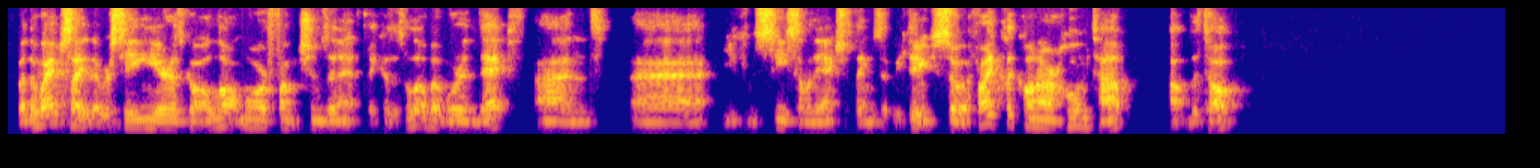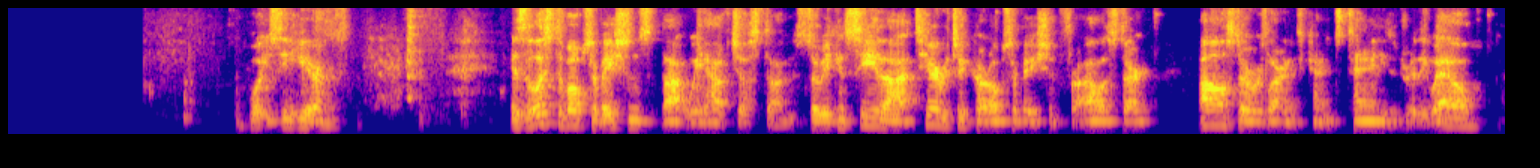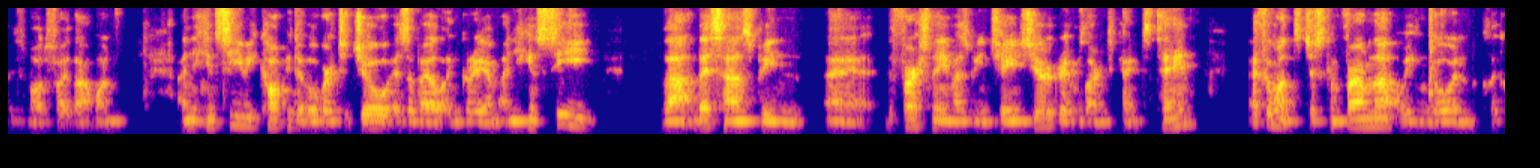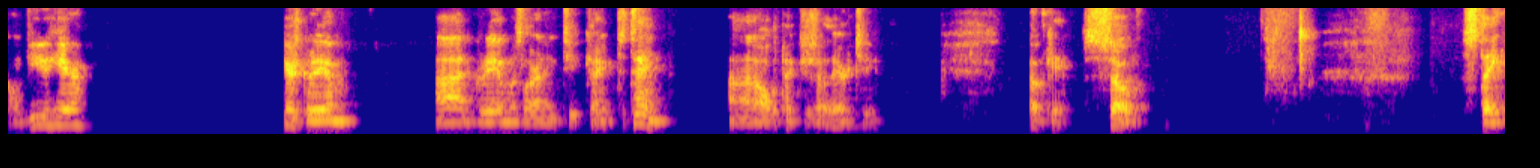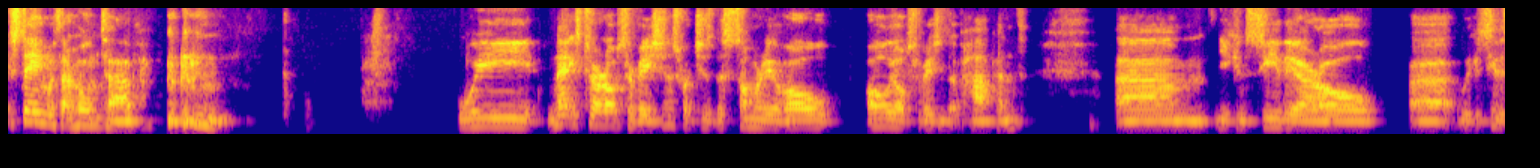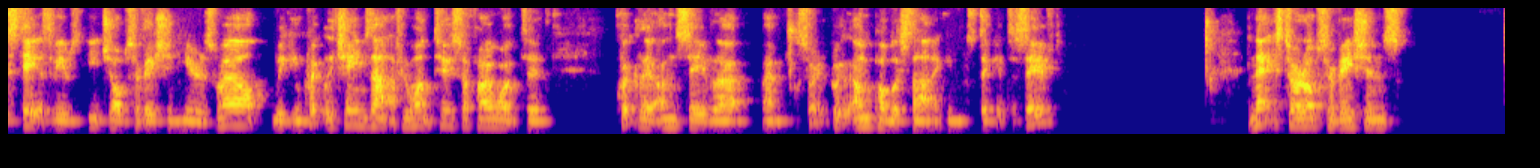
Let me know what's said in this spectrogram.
But the website that we're seeing here has got a lot more functions in it because it's a little bit more in depth and uh, you can see some of the extra things that we do. So if I click on our home tab up the top, what you see here is a list of observations that we have just done. So we can see that here we took our observation for Alistair. Alistair was learning to count to 10. He did really well. I just modified that one. And you can see we copied it over to Joe, Isabel, and Graham. And you can see that this has been, uh, the first name has been changed here. Graham's learning to count to 10. If we want to just confirm that, we can go and click on view here. Here's Graham, and Graham was learning to count to 10, and all the pictures are there too. Okay, so stay, staying with our home tab, we next to our observations, which is the summary of all all the observations that have happened, um, you can see they are all uh, we can see the status of each observation here as well. We can quickly change that if we want to. So if I want to quickly unsave that, um, sorry, quickly unpublish that, I can stick it to saved. Next to our observations,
